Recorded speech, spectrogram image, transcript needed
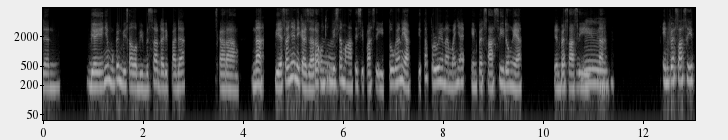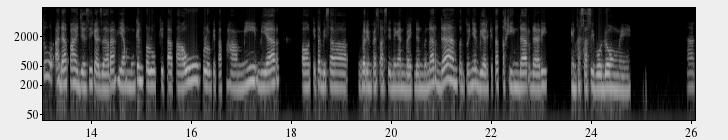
dan biayanya mungkin bisa lebih besar daripada sekarang. Nah, biasanya nih Kak Zara hmm. untuk bisa mengantisipasi itu kan ya kita perlu yang namanya investasi dong ya investasi hmm. nah investasi itu ada apa aja sih Kak Zara yang mungkin perlu kita tahu perlu kita pahami biar oh, kita bisa berinvestasi dengan baik dan benar dan tentunya biar kita terhindar dari investasi bodong nih oke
